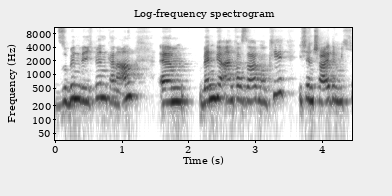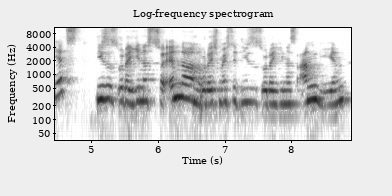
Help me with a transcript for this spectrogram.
so bin, wie ich bin, keine Ahnung. Ähm, wenn wir einfach sagen, okay, ich entscheide mich jetzt, dieses oder jenes zu ändern oder ich möchte dieses oder jenes angehen,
